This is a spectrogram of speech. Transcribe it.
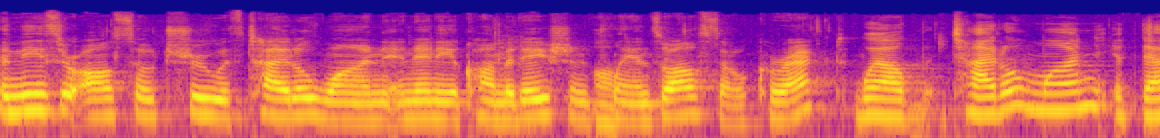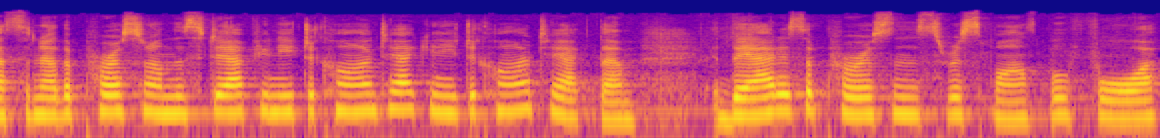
And these are also true with Title I and any accommodation Oh. plans also, correct? Well, Title I, if that's another person on the staff you need to contact, you need to contact them. That is a person that's responsible for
